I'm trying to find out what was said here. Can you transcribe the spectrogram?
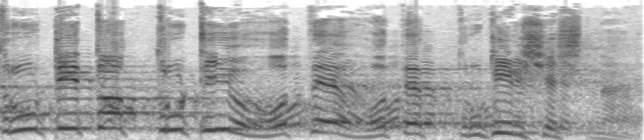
ত্রুটি তো ত্রুটি, হতে হতে ত্রুটির শেষ নাই।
